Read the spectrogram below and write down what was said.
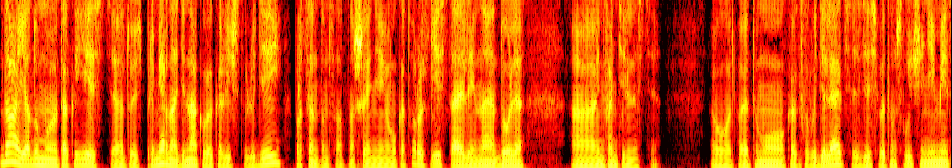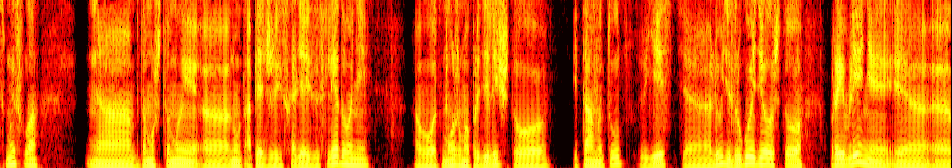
Да, я думаю, так и есть. То есть примерно одинаковое количество людей в процентном соотношении, у которых есть та или иная доля инфантильности. Вот, поэтому как-то выделять здесь в этом случае не имеет смысла, а, потому что мы, а, ну, опять же, исходя из исследований, вот, можем определить, что и там, и тут есть а, люди. Другое дело, что проявления э,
